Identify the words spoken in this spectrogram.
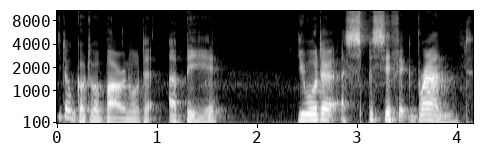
You don't go to a bar and order a beer. You order a specific brand.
